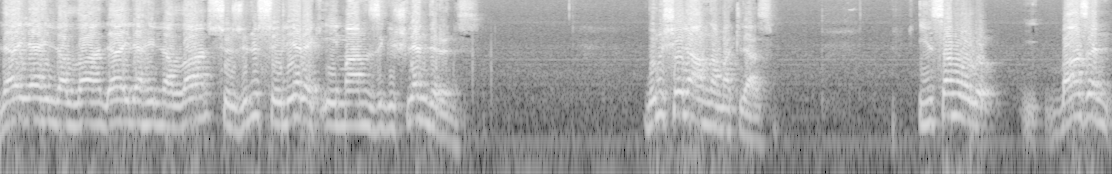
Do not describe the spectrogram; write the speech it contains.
La ilahe illallah, la ilahe illallah sözünü söyleyerek imanınızı güçlendiriniz. Bunu şöyle anlamak lazım. İnsanoğlu bazen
